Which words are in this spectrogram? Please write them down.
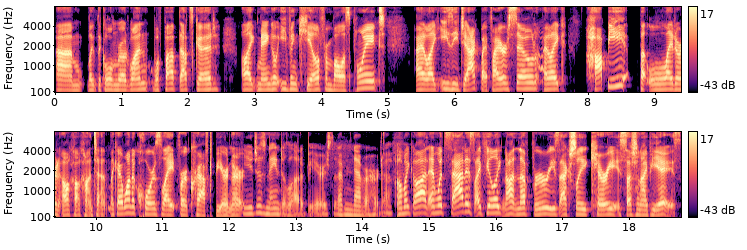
um, like the Golden Road one, Wolf Pup. That's good. I like Mango Even Keel from Ballast Point. I like Easy Jack by Firestone. I like hoppy, but lighter in alcohol content. Like I want a Coors Light for a craft beer nerd. You just named a lot of beers that I've never heard of. Oh my God. And what's sad is I feel like not enough breweries actually carry session IPAs.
